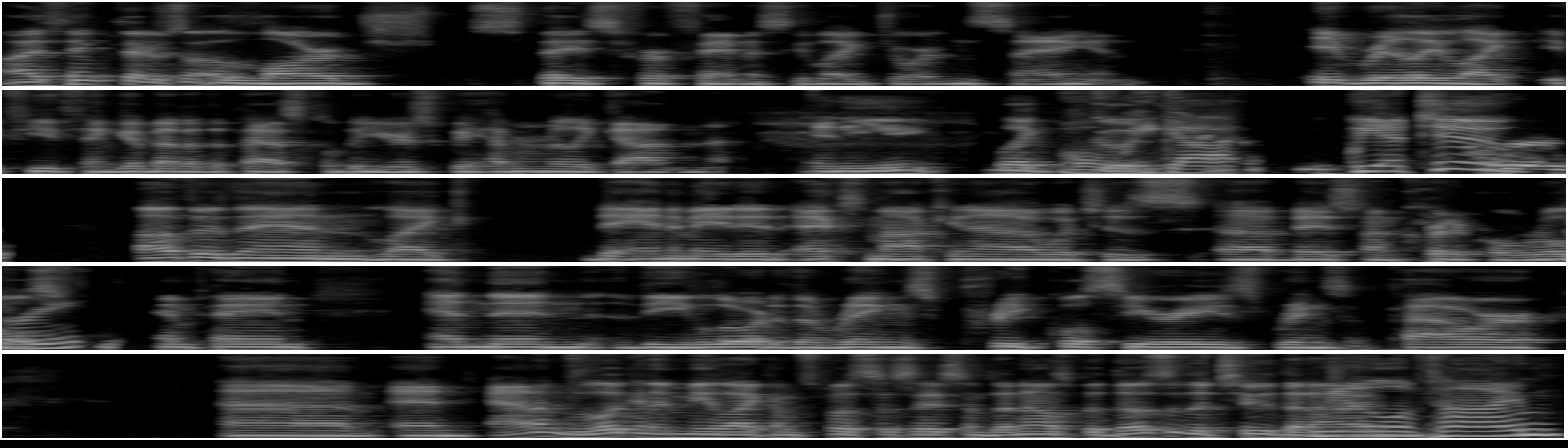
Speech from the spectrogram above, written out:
I think there's a large space for fantasy, like Jordan's saying, and it really like if you think about it, the past couple of years we haven't really gotten any like Oh, good we got- fantasy. We got two. other, other than like the animated Vox Machina, which is uh, based on Critical Role's Three. campaign, and then the Lord of the Rings prequel series, Rings of Power. Um, and Adam's looking at me like I'm supposed to say something else, but those are the two that Wheel I'm, of Time.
